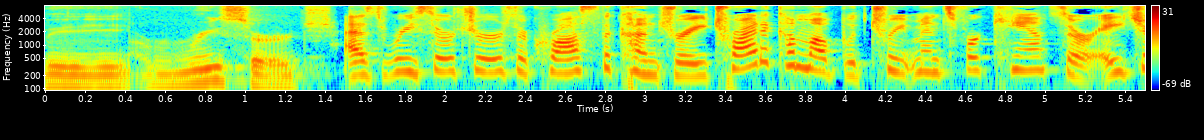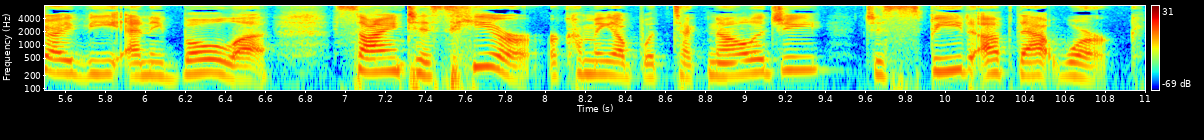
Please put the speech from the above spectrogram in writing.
the research. As researchers across the country try to come up with treatments for cancer, HIV, and Ebola, scientists here are coming up with technology to speed up that work.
